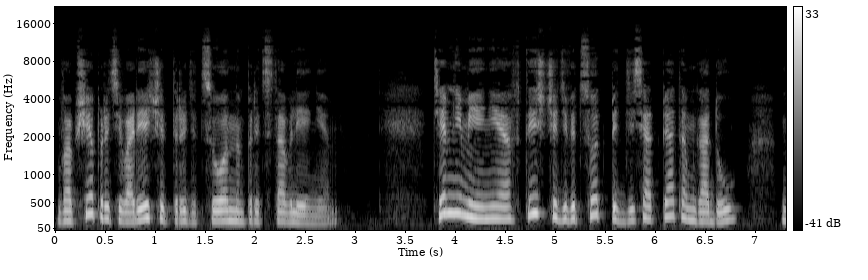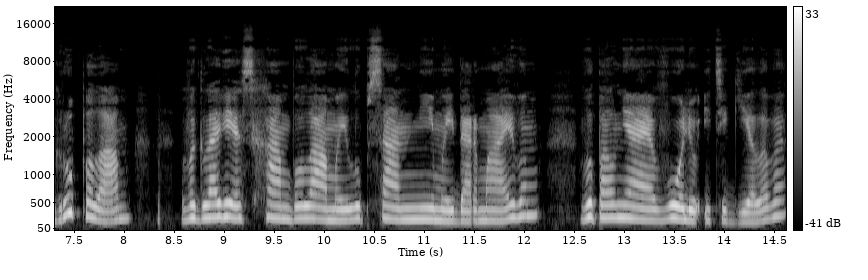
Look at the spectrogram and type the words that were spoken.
вообще противоречит традиционным представлениям. Тем не менее, в 1955 году группа Лам во главе с Хамбуламой Лупсан Нимой Дармаевым, выполняя волю Итигелова,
